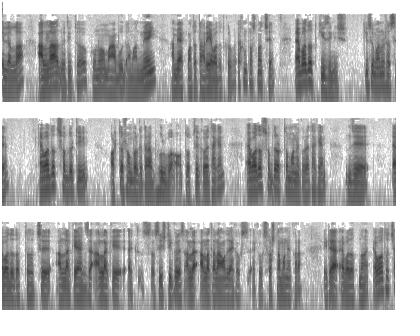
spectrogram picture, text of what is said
ইল্লাল্লাহ, আল্লাহ ব্যতীত কোনো মাহবুদ আমার নেই, আমি একমাত্র তারই আবাদত করব। এখন প্রশ্ন হচ্ছে, আবাদত কি জিনিস? কিছু মানুষ আছে, আবাদত শব্দটি অর্থ সম্পর্কে তারা ভুল তফসির করে থাকেন। আবাদত শব্দের অর্থ মনে করে থাকেন যে আবাদত অর্থ হচ্ছে আল্লাহকে এক আল্লাহকে এক সৃষ্টি করে আল্লাহ আল্লাহ তালা আমাদের একক একক স্রষ্টা মনে করা। এটা আবাদত নয়। আবাদত হচ্ছে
